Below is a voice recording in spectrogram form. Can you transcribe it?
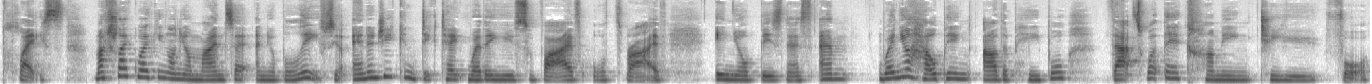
place. Much like working on your mindset and your beliefs, your energy can dictate whether you survive or thrive in your business. And when you're helping other people, that's what they're coming to you for.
